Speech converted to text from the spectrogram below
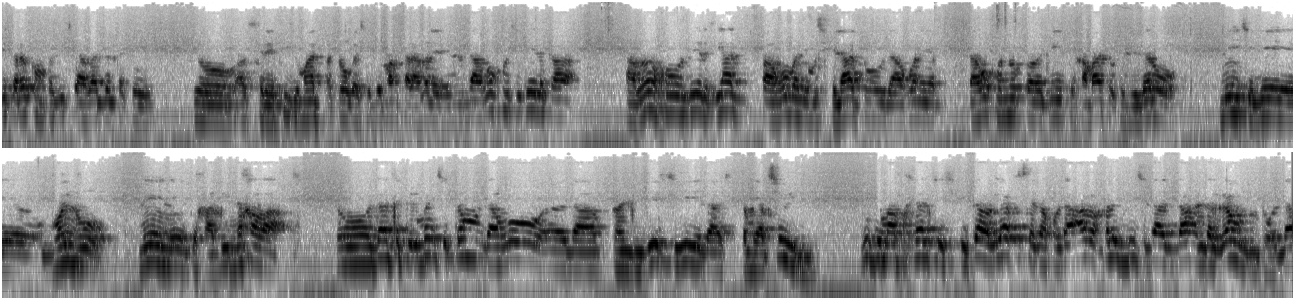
ذکر وکړم په دې چې هغه دلته کې یو اکثریتي جماعت په توګه چې د مخته راغلی دی نو د هغو خو چې دی لکه هغه خو ډېر زیات په هغو باندې مشکلات وو د هغو نه د هغو خو نه په دې انتخاباتو کې لیډر و نه چې دی ګوند و نه یې انتخابي نښه وه نو دا تقریبا چې کوم د هغو د کاندیدیټ چې دي دا چې کامیاب شوي دي دي کې ما په خیال چې شپېته او یا فیصده خو دا هغه خلک دي چې دا دا انډرګراونډ دي ټول دا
